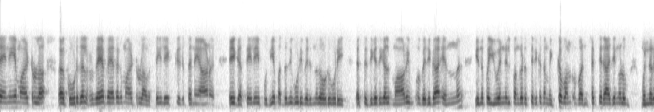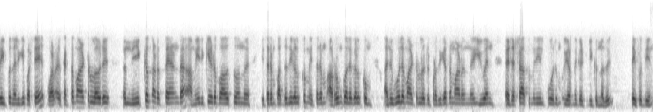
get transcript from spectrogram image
ദയനീയമായിട്ടുള്ള കൂടുതൽ ഹൃദയഭേദകമായിട്ടുള്ള അവസ്ഥയിലേക്ക് തന്നെയാണ് ഈ ഗസയിലെ ഈ പുതിയ പദ്ധതി കൂടി വരുന്നതോടുകൂടി സ്ഥിതിഗതികൾ മാറി വരിക എന്ന് ഇന്നിപ്പോ യു എന്നിൽ പങ്കെടുത്തിരിക്കുന്ന മിക്ക വൻശക്തി രാജ്യങ്ങളും മുന്നറിയിപ്പ് നൽകി. പക്ഷേ വളരെ ശക്തമായിട്ടുള്ള ഒരു നീക്കം നടത്തേണ്ട അമേരിക്കയുടെ ഭാഗത്തു നിന്ന് ഇത്തരം പദ്ധതികൾക്കും ഇത്തരം അറും കൊലകൾക്കും അനുകൂലമായിട്ടുള്ള ഒരു പ്രതികരണമാണ് ഇന്ന് യു എൻ രക്ഷാസമിതിയിൽ പോലും ഉയർന്നു കേട്ടിരിക്കുന്നത്. സൈഫുദ്ദീൻ.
